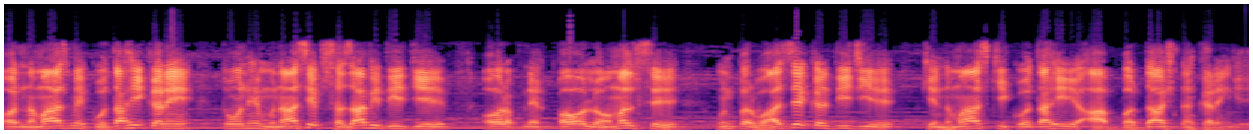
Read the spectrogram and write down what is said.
اور نماز میں کوتا ہی کریں تو انہیں مناسب سزا بھی دیجیے اور اپنے قول و عمل سے ان پر واضح کر دیجیے کہ نماز کی کوتاہی آپ برداشت نہ کریں گے۔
